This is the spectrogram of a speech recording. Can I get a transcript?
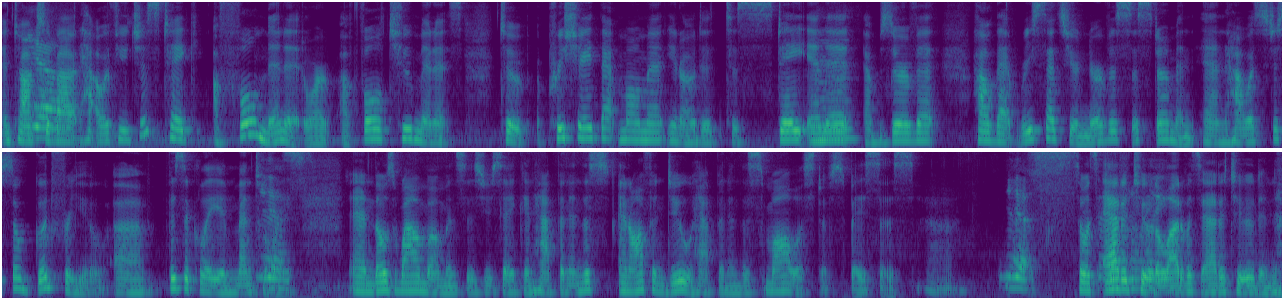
and talks yeah. about how if you just take a full minute or a full two minutes to appreciate that moment, you know, to, to stay in mm. it, observe it, how that resets your nervous system and, and how it's just so good for you uh, physically and mentally. Yes. And those wow moments, as you say, can happen in this and often do happen in the smallest of spaces. Uh, Yes. So it's definitely. attitude. A lot of it's attitude and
